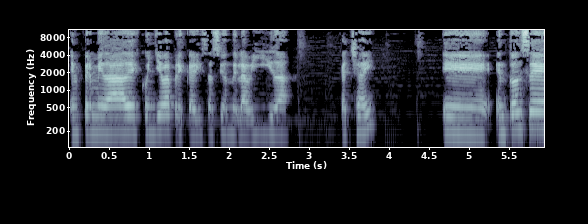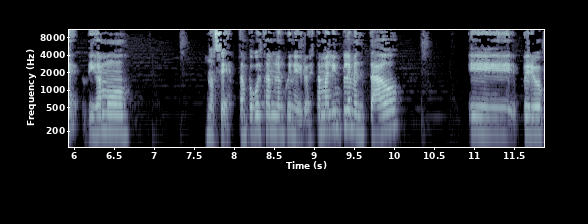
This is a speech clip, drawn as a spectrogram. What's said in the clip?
enfermedades, conlleva precarización de la vida, ¿cachai? Eh, entonces, digamos, no sé, tampoco está en blanco y negro, está mal implementado, eh, pero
